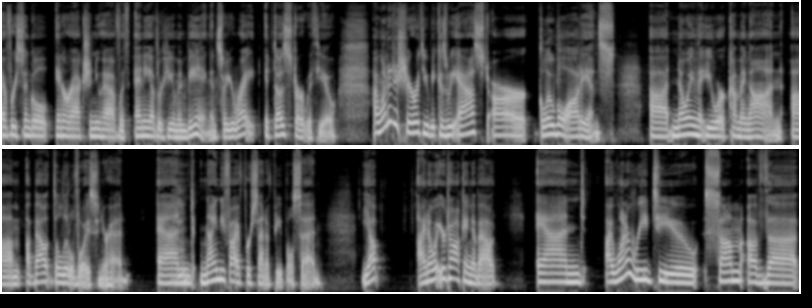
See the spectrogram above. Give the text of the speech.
every single interaction you have with any other human being. And so you're right. It does start with you. I wanted to share with you because we asked our global audience, uh, knowing that you were coming on, um, about the little voice in your head. And mm-hmm. 95% of people said, Yep, I know what you're talking about. And I want to read to you some of the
